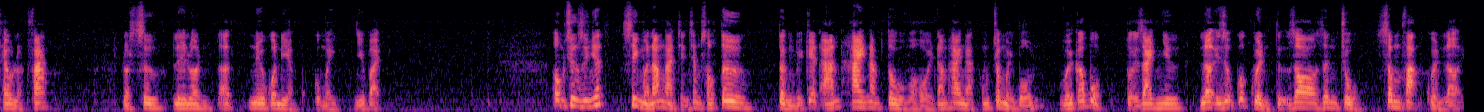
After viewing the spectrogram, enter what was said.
theo luật pháp. Luật sư Lê Luân đã nêu quan điểm của mình như vậy. Ông Trương Duy Nhất sinh vào năm 1964, từng bị kết án 2 năm tù vào hồi năm 2014 với cáo buộc tội danh như lợi dụng các quyền tự do dân chủ, xâm phạm quyền lợi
